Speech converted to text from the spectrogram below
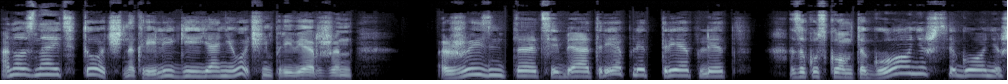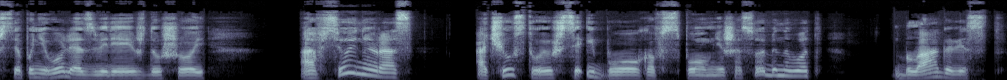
Оно, знаете, точно, к религии я не очень привержен. Жизнь-то тебя треплет-треплет, за куском-то гонишься, гонишься, поневоле озвереешь душой. А все иной раз очувствуешься и Бога вспомнишь, особенно вот благовест.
